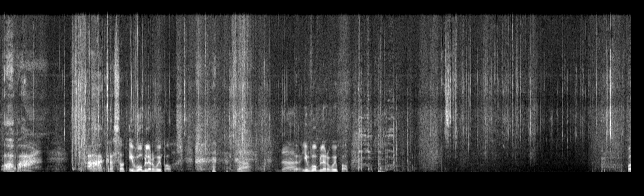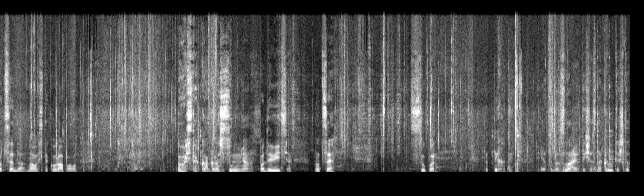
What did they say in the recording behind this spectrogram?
Опа! А, красот. І воблер випав. Да, Да. І воблер випав. Оце да, на ось таку рапало. Ось така красуня. Подивіться. Ну це супер. Та тихо ти. Я тебе знаю, ти зараз накрутиш тут.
